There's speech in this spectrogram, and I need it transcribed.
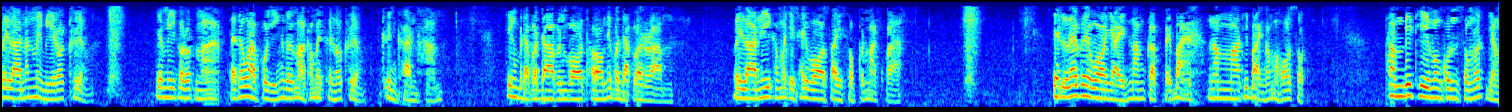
เวลานั้นไม่มีรถเครื่อง จะมีก็รถมาแต่ถ้าว่าผู้หญิงโดยมากเขาไม่ขึ้นรถเครื่อง ขึ้นคันหาม ซึ่งประดับประดาเป็นวอทองที่ประดับวราม เวลานี้เขาไม่จะใช้วอใส่ศพกันมากกว่า เสร็จแล้วก็วอใหญ่นำกลับไปบ้านนำมาที่บ้านของมโหสถ ทำพิธีมงคลสมรสอย่าง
